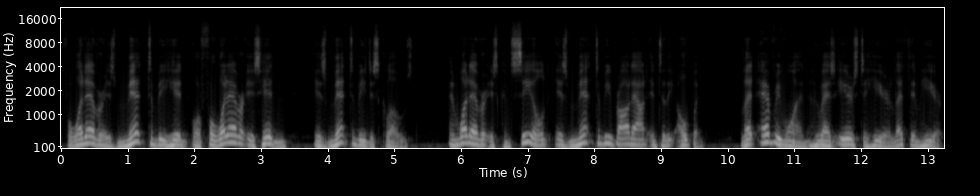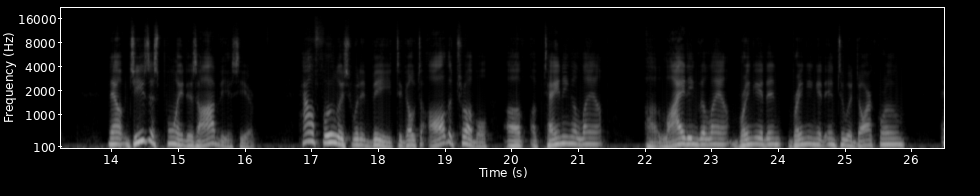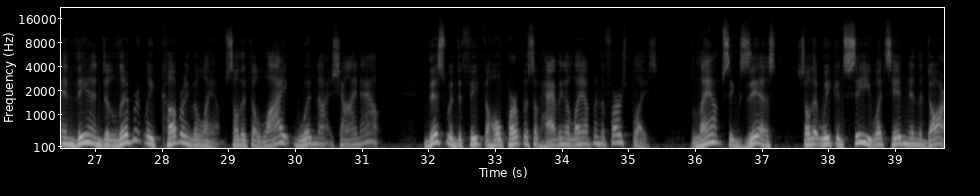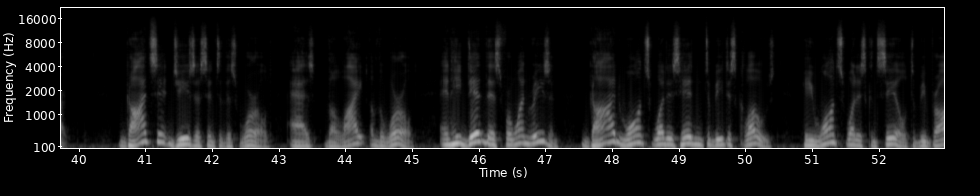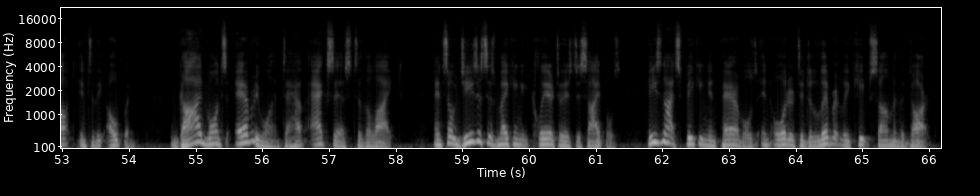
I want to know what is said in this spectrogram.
For whatever is meant to be hidden, or for whatever is hidden, is meant to be disclosed, and whatever is concealed is meant to be brought out into the open. Let everyone who has ears to hear, let them hear. Now, Jesus' point is obvious here. How foolish would it be to go to all the trouble of obtaining a lamp, uh, lighting the lamp, bringing it, in, bringing it into a dark room, and then deliberately covering the lamp so that the light would not shine out? This would defeat the whole purpose of having a lamp in the first place. Lamps exist so that we can see what's hidden in the dark. God sent Jesus into this world as the light of the world, and He did this for one reason God wants what is hidden to be disclosed. He wants what is concealed to be brought into the open. God wants everyone to have access to the light. And so Jesus is making it clear to his disciples He's not speaking in parables in order to deliberately keep some in the dark.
